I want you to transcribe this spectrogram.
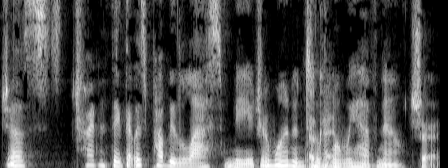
just trying to think. That was probably the last major one until Okay. the one we have now. Sure.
